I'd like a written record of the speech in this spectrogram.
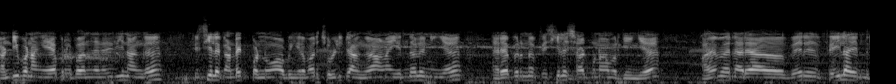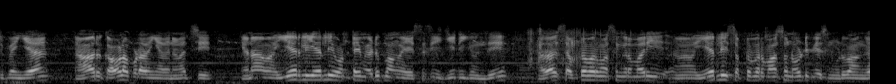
கண்டிப்பாக நாங்கள் ஏப்ரல் பதினஞ்சாந்தேதி நாங்கள் ஃபிசியில் கண்டக்ட் பண்ணுவோம் அப்படிங்கிற மாதிரி சொல்லிட்டாங்க. ஆனால் இருந்தாலும் நீங்கள் நிறைய பேர் இன்னும் ஃபிசியில் ஸ்டார்ட் பண்ணாமல் இருக்கீங்க. அதே மாதிரி நிறையா பேர் ஃபெயில் ஆகிருந்துருப்பீங்க யாரும் கவலைப்படாதீங்க அதை நினச்சி. ஏன்னா இயர்லி இயர்லி ஒன் டைம் எடுப்பாங்க எஸ்எஸ்சி ஜிடிக்கு வந்து. அதாவது செப்டம்பர் மாதங்கிற மாதிரி இயர்லி செப்டம்பர் மாதம் நோட்டிஃபிகேஷன் விடுவாங்க.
